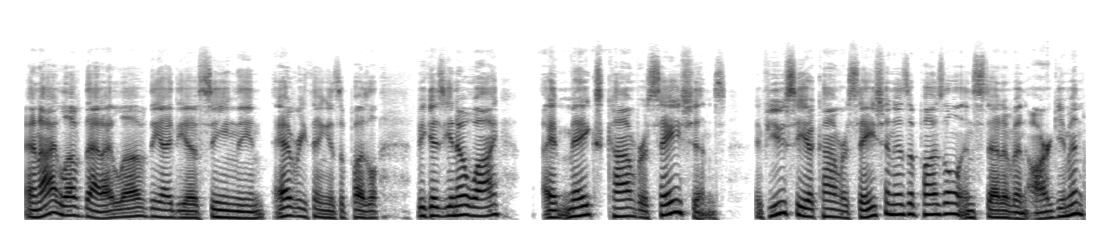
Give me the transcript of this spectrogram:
and I love that. I love the idea of seeing the everything as a puzzle because you know why? It makes conversations. If you see a conversation as a puzzle instead of an argument,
